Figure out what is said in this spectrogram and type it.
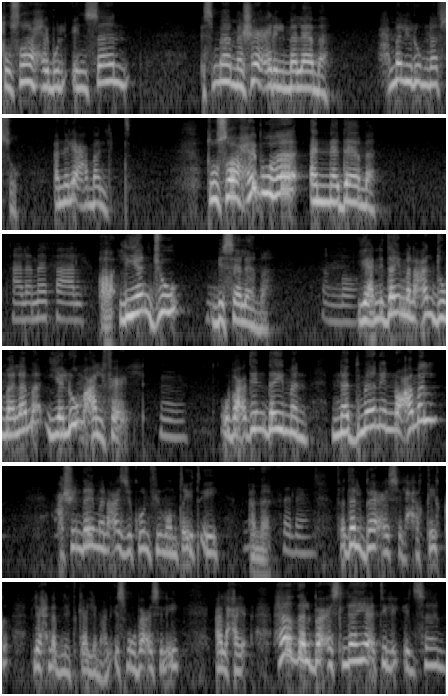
تصاحب الإنسان اسمها مشاعر الملامة. عمال يلوم نفسه. أنا ليه عملت؟ تصاحبها الندامة. على ما فعل. آه لينجو بسلامة. الله. يعني دايما عنده ملامة يلوم على الفعل. مم. وبعدين دايما ندمان إنه عمل عشان دايما عايز يكون في منطقة إيه؟ أمان. سلام. فده الباعث الحقيقي اللي إحنا بنتكلم عنه اسمه باعث الإيه؟ الحياة. هذا الباعث لا يأتي للإنسان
